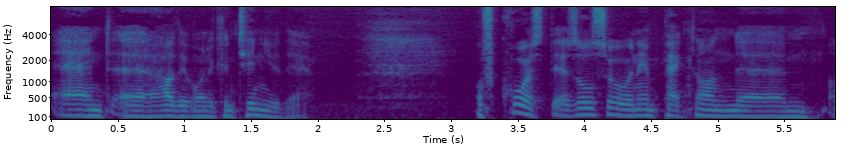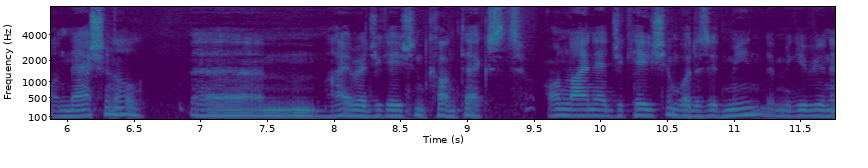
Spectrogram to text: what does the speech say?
and uh, how they want to continue there. Of course, there's also an impact on um, on national um, higher education context, online education. What does it mean? Let me give you an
